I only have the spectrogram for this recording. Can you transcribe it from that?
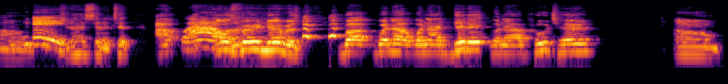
Um, Hey. Should I send a tip? I, Wow. I was very nervous, but when I when I did it, when I approached her, um,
